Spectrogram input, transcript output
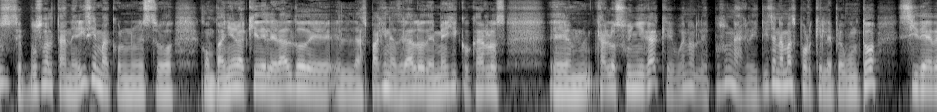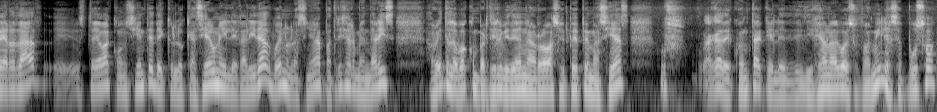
se puso altanerísima con nuestro compañero aquí del Heraldo de las páginas del Heraldo de México, Carlos, eh, Carlos Zúñiga, que bueno, le puso una gritiza nada más porque le preguntó si de verdad eh, estaba consciente de que lo que hacía era una ilegalidad. Bueno, la señora Patricia Armendaris Ahorita le voy a compartir el video en arroba Pepe Macías. Haga de cuenta que le dijeron algo de su familia, se puso.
